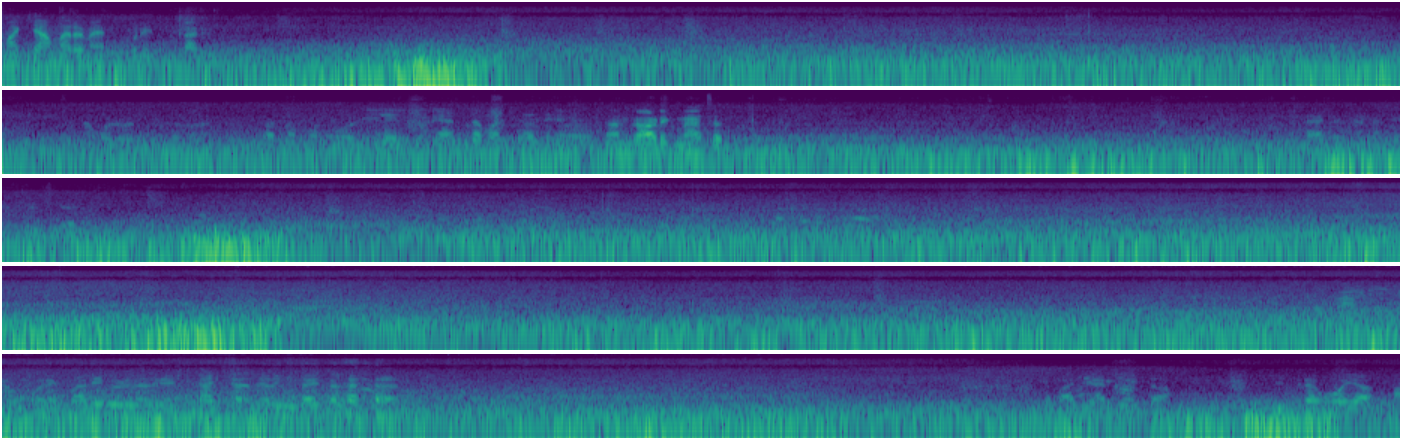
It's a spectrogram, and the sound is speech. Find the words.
ಹೋಯ್ತಂದ್ರೆ ಕಂಡು ಬಾ. ನಮ್ಮ ಕ್ಯಾಮರಾಮ್ಯಾನ್ ಪುನೀತ್ ಕಾರಿ ಎಂತ ಮಾಡಿ ಹೇಳ್ತೀನಿ ನನ್ನ ಗಾಡಿಗೆ ಮ್ಯಾಚ್ ಅದು ನಮ್ಮೂರಿಗೆ ಬಲಿ ಬೀಳುದಂದ್ರೆ ಎಷ್ಟು ಕಷ್ಟ ಅಂತೇಳಿ ಗೊತ್ತಾಯ್ತಲ್ಲ ಈಗ ಬಲಿ ಯಾರಿಗೆ ಹೋಯ್ತಾ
